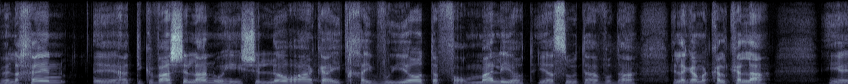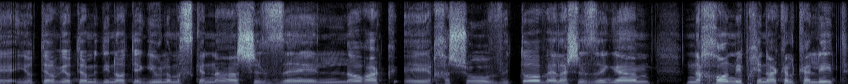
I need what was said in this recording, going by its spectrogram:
ולכן התקווה שלנו היא שלא רק ההתחייבויות הפורמליות יעשו את העבודה, אלא גם הכלכלה. יותר ויותר מדינות יגיעו למסקנה שזה לא רק אה, חשוב וטוב, אלא שזה גם נכון מבחינה כלכלית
